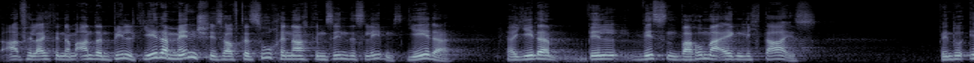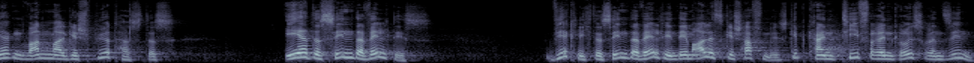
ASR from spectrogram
ah, vielleicht in einem anderen Bild, jeder Mensch ist auf der Suche nach dem Sinn des Lebens. Jeder. Ja, jeder will wissen, warum er eigentlich da ist. Wenn du irgendwann mal gespürt hast, dass er der Sinn der Welt ist, wirklich der Sinn der Welt, in dem alles geschaffen ist, gibt keinen tieferen, größeren Sinn.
